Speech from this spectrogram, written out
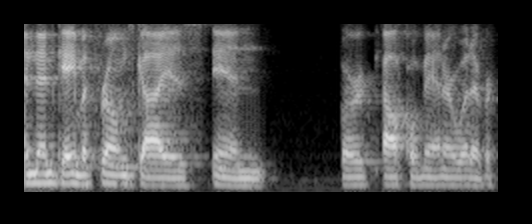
and then Game of Thrones guy is in, or Aquaman or whatever.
